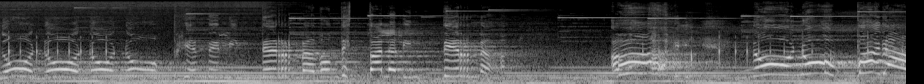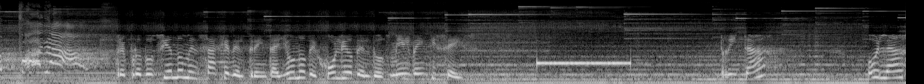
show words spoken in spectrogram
No, no, no, no. Prende linterna. ¿Dónde está la linterna? ¡Ay! ¡No, no! ¡Para, para! Reproduciendo mensaje del 31 de julio del 2026. Rita, hola,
